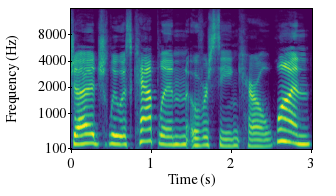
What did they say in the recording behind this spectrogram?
Judge Lewis Kaplan, overseeing Carroll 1,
